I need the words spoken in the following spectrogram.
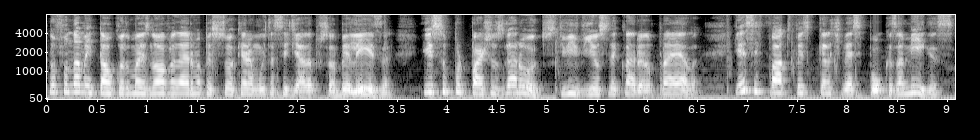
No fundamental, quando mais nova, ela era uma pessoa que era muito assediada por sua beleza, isso por parte dos garotos, que viviam se declarando para ela, e esse fato fez com que ela tivesse poucas amigas,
